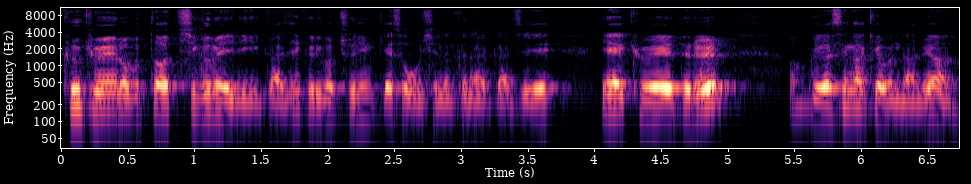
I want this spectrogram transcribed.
그 교회로부터 지금에 이르기까지 그리고 주님께서 오시는 그날까지의 교회들을 어, 우리가 생각해 본다면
